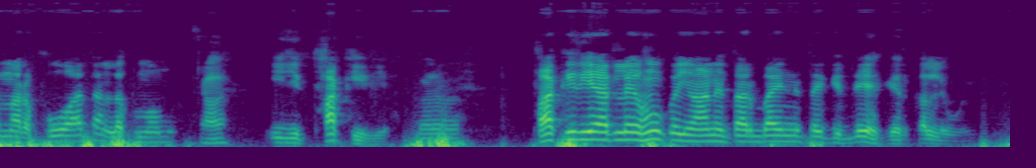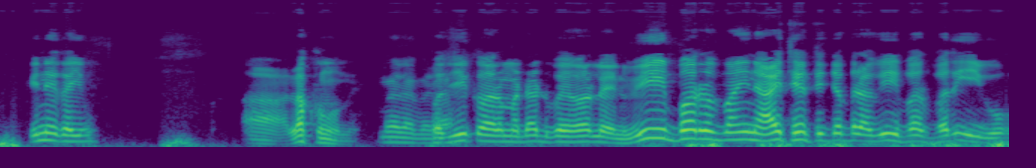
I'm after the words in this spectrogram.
અમારા ફુવા હતા ને લખમાં હા. ઈ જે થાકી રહ્યા. થાકી રહ્યા એટલે હું કહ્યું આને તાર બાઈ ને કે દેહ ઘેર કરી લેવું. એને કહ્યું હા લખું અમે. બરાબર પછી કરમાં દાદુભાઈ વર લઈને વી ભર મહિને હાથેથી જબરા વી ભર ભરી આવ્યો.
